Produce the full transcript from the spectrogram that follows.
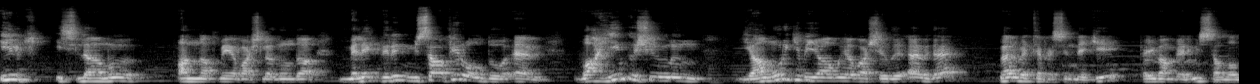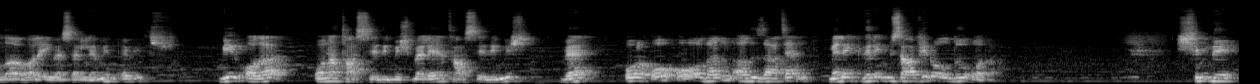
ilk İslam'ı anlatmaya başladığında meleklerin misafir olduğu ev, vahyin ışığının yağmur gibi yağmaya başladığı evde Merve tepesindeki Peygamberimiz sallallahu aleyhi ve sellemin evidir. Bir oda ona tahsis edilmiş, meleğe tahsis edilmiş ve o, o, o odanın adı zaten meleklerin misafir olduğu oda. Şimdi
